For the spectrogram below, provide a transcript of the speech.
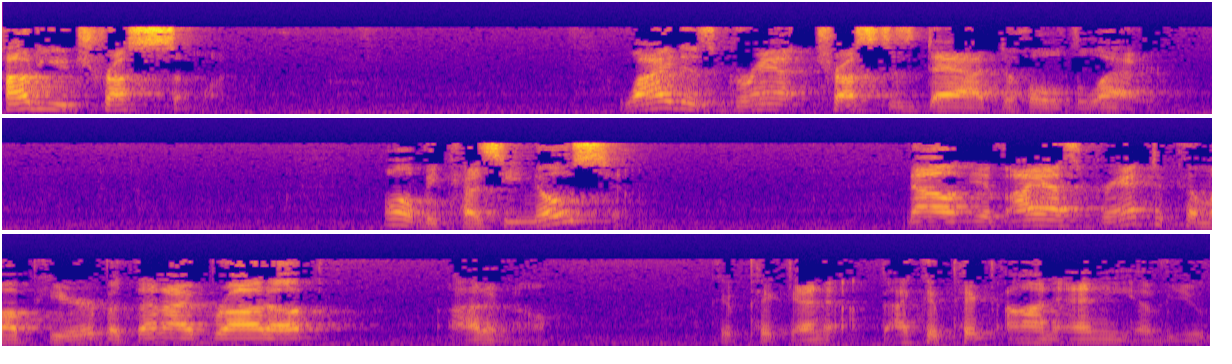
How do you trust someone? Why does Grant trust his dad to hold the ladder? Well, because he knows him. Now, if I asked Grant to come up here, but then I brought up, I don't know, I could pick any, I could pick on any of you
